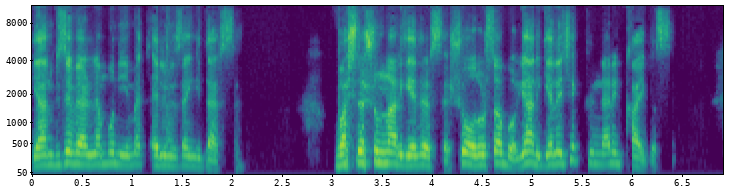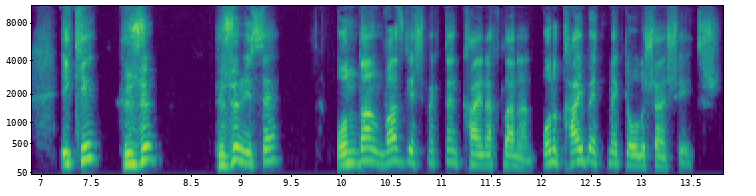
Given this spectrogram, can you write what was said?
Yani bize verilen bu nimet elimizden giderse. Başta şunlar gelirse, şu olursa bu. Yani gelecek günlerin kaygısı. İki, hüzün. Hüzün ise ondan vazgeçmekten kaynaklanan, onu kaybetmekle oluşan şeydir.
